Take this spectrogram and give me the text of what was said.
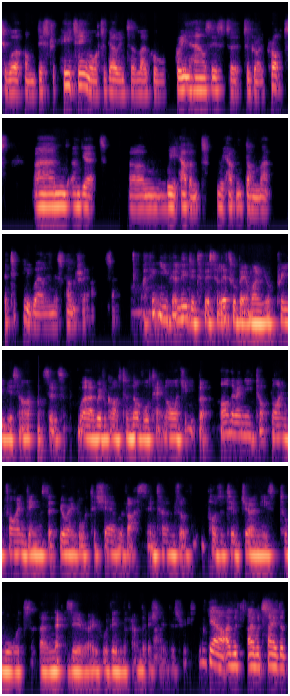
to work on district heating or to go into local greenhouses to, to grow crops. And and yet um, we haven't we haven't done that particularly well in this country, I would say. I think you've alluded to this a little bit in one of your previous answers uh, with regards to novel technology, but are there any top line findings that you're able to share with us in terms of positive journeys towards uh, net zero within the foundation industries? Yeah, I would I would say that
